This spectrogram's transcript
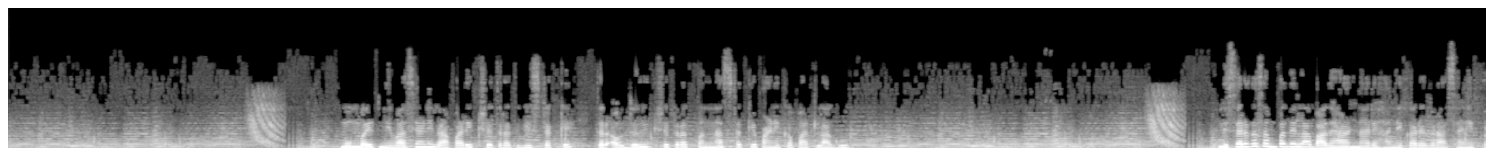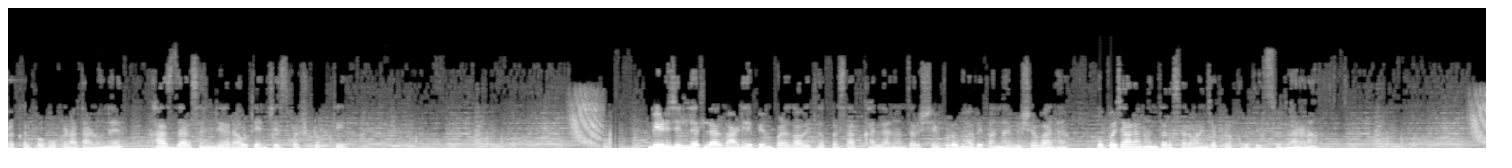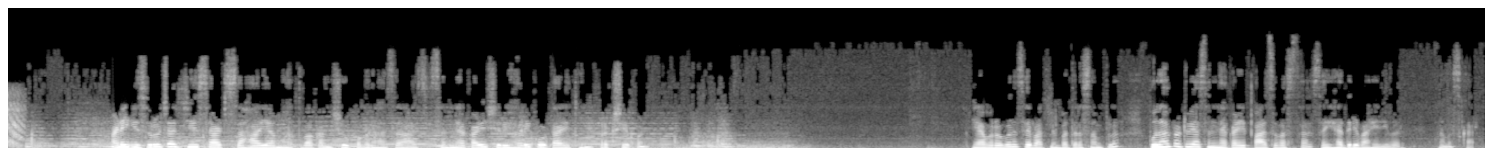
मुंबईत निवासी आणि व्यापारी क्षेत्रात वीस टक्के तर औद्योगिक क्षेत्रात पन्नास टक्के पाणी कपात लागू. निसर्गसंपदेला बाधा आणणारे हानिकारक रासायनिक प्रकल्प कोकणात आणू नयेत खासदार संजय राऊत यांची स्पष्टोक्ती. बीड जिल्ह्यातल्या गाढे पिंपळगाव इथं प्रसाद खाल्ल्यानंतर शेकडो भाविकांना विषबाधा उपचारानंतर सर्वांच्या प्रकृतीत सुधारणा. आणि इस्रोच्या जी सॅट सहा या महत्वाकांक्षी उपग्रहाचं आज संध्याकाळी श्रीहरिकोटा येथून प्रक्षेपण. याबरोबरच हे बातमीपत्र संपलं. पुन्हा भेटूया संध्याकाळी पाच वाजता सह्याद्री वाहिनीवर. नमस्कार.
